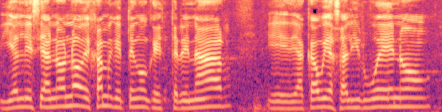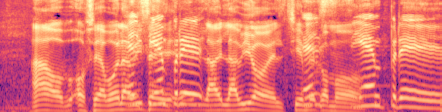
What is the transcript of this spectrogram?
y él decía, no, no, déjame que tengo que estrenar, eh, de acá voy a salir bueno. Ah, o, o sea, vos la Él viste, siempre- la, la vio él, siempre él como. siempre,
